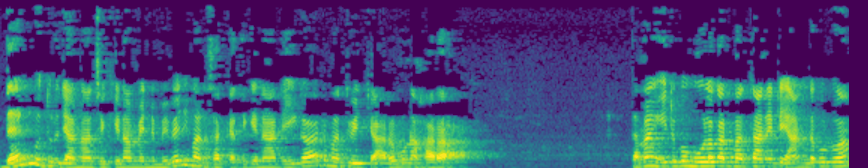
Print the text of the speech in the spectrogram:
දැන් බුදුරජාණන්සේ කියනවා මෙන්න මෙවැනි මනසක් ඇති කෙනාට ඊගාට මතුවෙච්ච අරමුණ හරහා තමයි හිටපු මූල කර්මස්ථානෙට යන්න පුළුවන්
